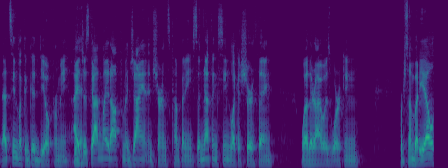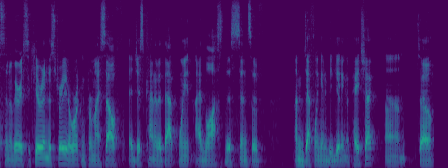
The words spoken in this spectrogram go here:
That seemed like a good deal for me. Yeah. I had just gotten laid off from a giant insurance company, so nothing seemed like a sure thing, whether I was working for somebody else in a very secure industry or working for myself. It just kind of at that point, I'd lost this sense of I'm definitely going to be getting a paycheck. Um, so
